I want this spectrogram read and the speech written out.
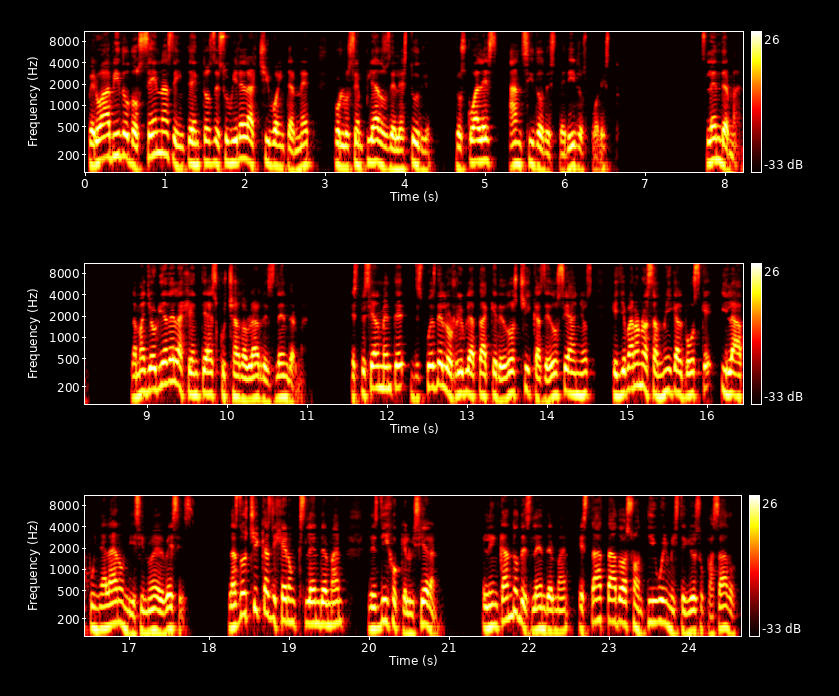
pero ha habido docenas de intentos de subir el archivo a Internet por los empleados del estudio, los cuales han sido despedidos por esto. Slenderman. La mayoría de la gente ha escuchado hablar de Slenderman, especialmente después del horrible ataque de dos chicas de 12 años que llevaron a su amiga al bosque y la apuñalaron 19 veces. Las dos chicas dijeron que Slenderman les dijo que lo hicieran. El encanto de Slenderman está atado a su antiguo y misterioso pasado,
